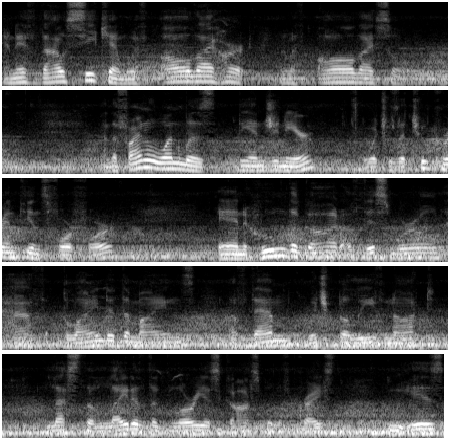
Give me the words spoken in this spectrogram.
And if thou seek him with all thy heart and with all thy soul. And the final one was the engineer, which was a 2 Corinthians 4 4. In whom the God of this world hath blinded the minds of them which believe not, lest the light of the glorious gospel of Christ, who is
